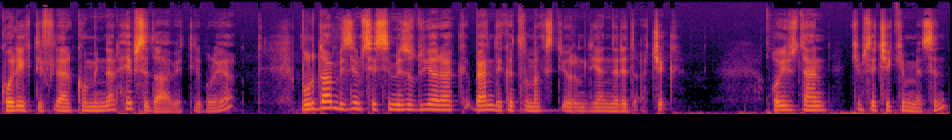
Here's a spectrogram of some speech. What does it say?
kolektifler, komünler hepsi davetli buraya. Buradan bizim sesimizi duyarak ben de katılmak istiyorum diyenlere de açık. O yüzden kimse çekinmesin.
